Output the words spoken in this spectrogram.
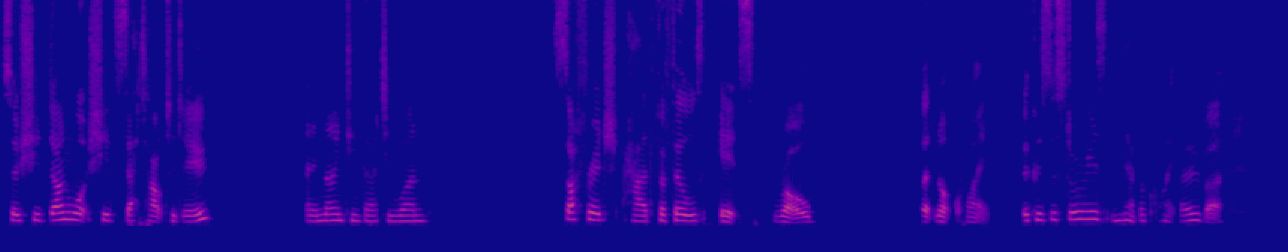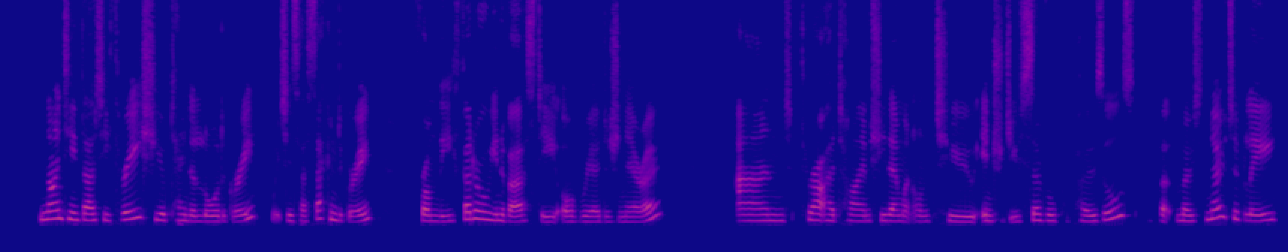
So she'd done what she'd set out to do. And in 1931, suffrage had fulfilled its role, but not quite because the story is never quite over. In 1933, she obtained a law degree, which is her second degree, from the Federal University of Rio de Janeiro. And throughout her time, she then went on to introduce several proposals, but most notably,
